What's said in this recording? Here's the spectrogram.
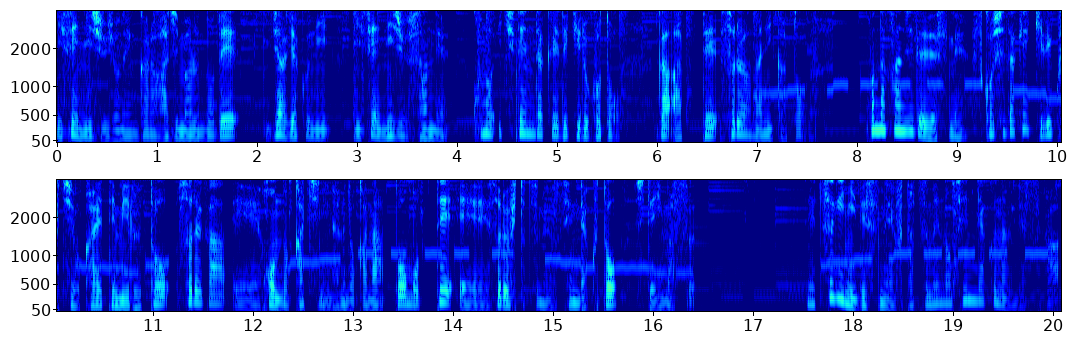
2024年から始まるのでじゃあ逆に2023年この1年だけできることがあってそれは何かと。こんな感じでですね少しだけ切り口を変えてみるとそれが、えー、本の価値になるのかなと思って、えー、それを1つ目の戦略としています。で次にですね2つ目の戦略なんですが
